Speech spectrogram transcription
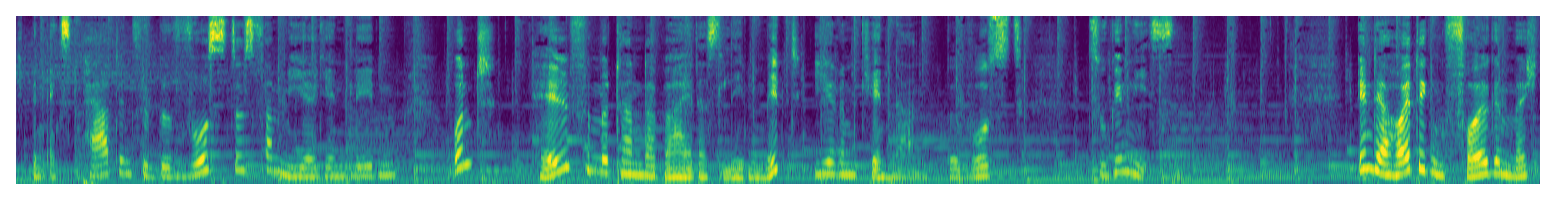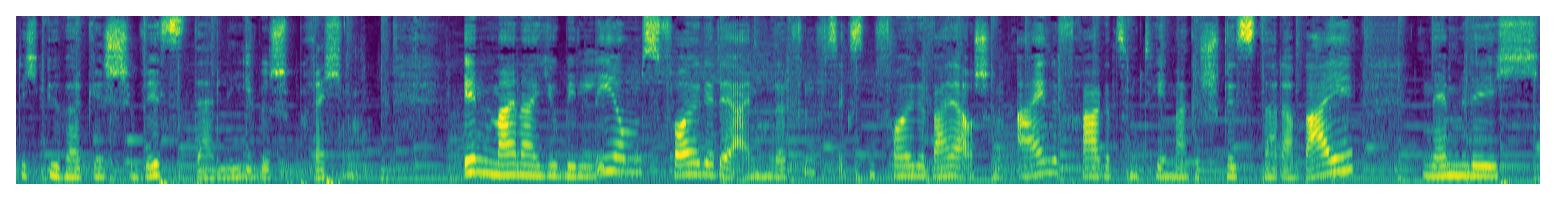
ich bin Expertin für bewusstes Familienleben und helfe Müttern dabei, das Leben mit ihren Kindern bewusst zu genießen. In der heutigen Folge möchte ich über Geschwisterliebe sprechen. In meiner Jubiläumsfolge, der 150. Folge, war ja auch schon eine Frage zum Thema Geschwister dabei, nämlich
